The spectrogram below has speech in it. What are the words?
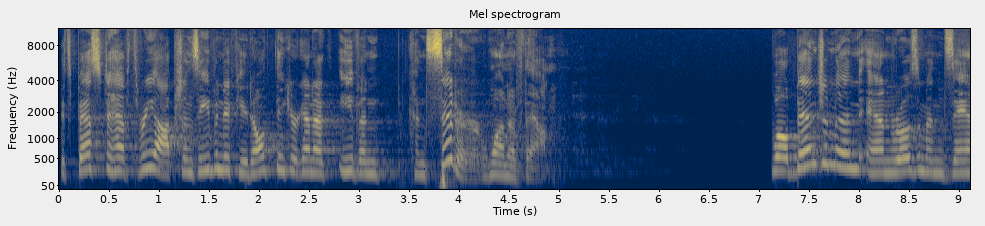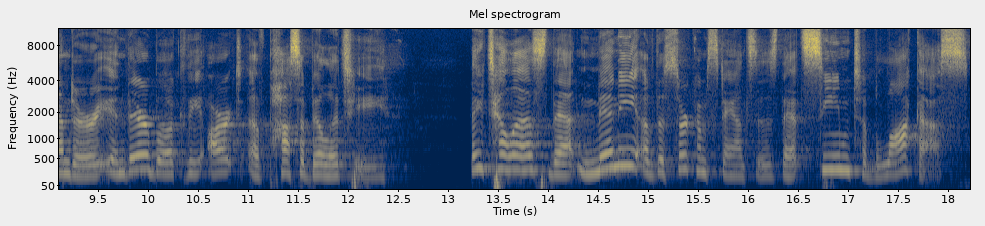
It's best to have three options, even if you don't think you're going to even consider one of them. Well, Benjamin and Rosamund Zander, in their book, The Art of Possibility, They tell us that many of the circumstances that seem to block us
